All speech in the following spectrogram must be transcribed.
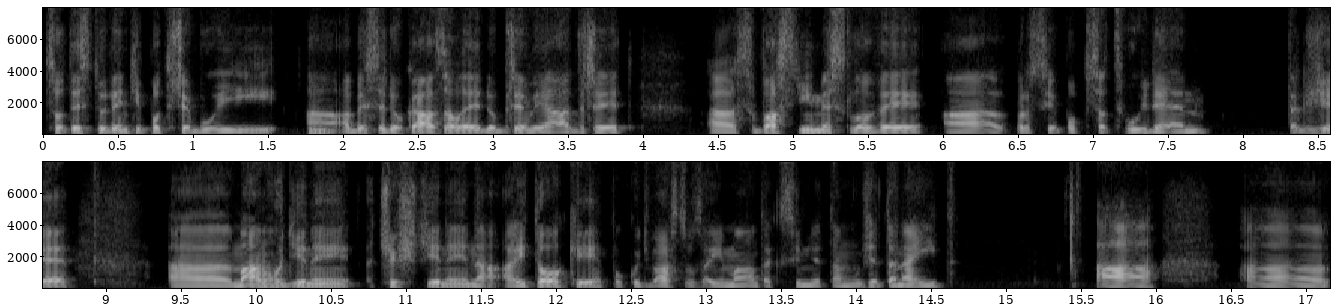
co ty studenti potřebují, a hmm. aby se dokázali dobře vyjádřit s vlastními slovy a prostě popsat svůj den. Takže mám hodiny češtiny na iTalky, pokud vás to zajímá, tak si mě tam můžete najít. A, a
